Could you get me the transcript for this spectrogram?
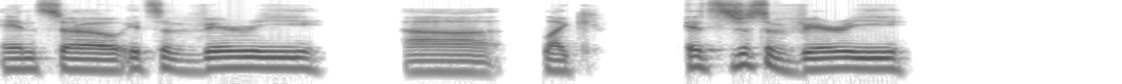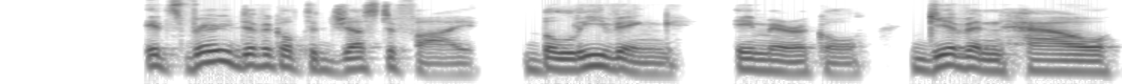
And so it's a very uh like it's just a very it's very difficult to justify believing a miracle given how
